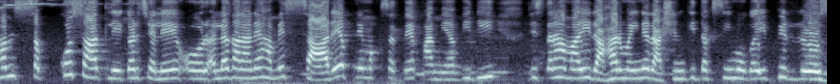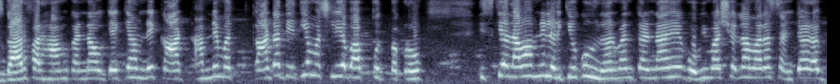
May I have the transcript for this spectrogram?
हम सबको साथ लेकर चले और अल्लाह ताला ने हमें सारे अपने मकसद में कामयाबी दी। जिस तरह हमारी हर महीने राशन की तकसीम हो गई, फिर रोज़गार फराहम करना हो गया कि हमने काट, हमने कांटा दे दिया मछली, अब आप खुद पकड़ो। इसके अलावा हमने लड़कियों को हुनरमंद करना है, वो भी माशाल्लाह हमारा सेंटर अब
